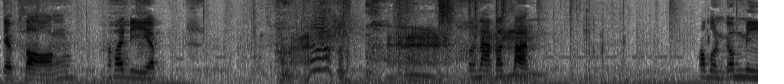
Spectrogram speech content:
เจ็บสองไม่ค่อยดีครับข้างหน้าก็สั่น ข้างบนก็มี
